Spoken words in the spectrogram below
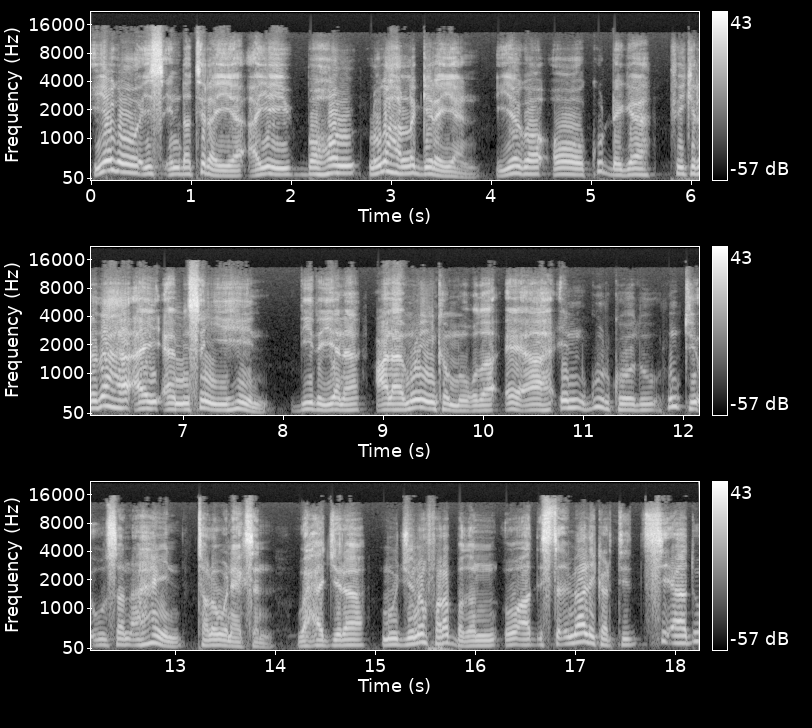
iyagoo is-indhatiraya ayay bohol lugaha la gelayaan iyaga oo ku dhega fikradaha ay aaminsan yihiin diidayana calaamooyinka muuqda ee ah in guurkoodu runtii uusan ahayn talo wanaagsan. Waxaa jira muujino fara badan oo aad isticmaali kartid si aad u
